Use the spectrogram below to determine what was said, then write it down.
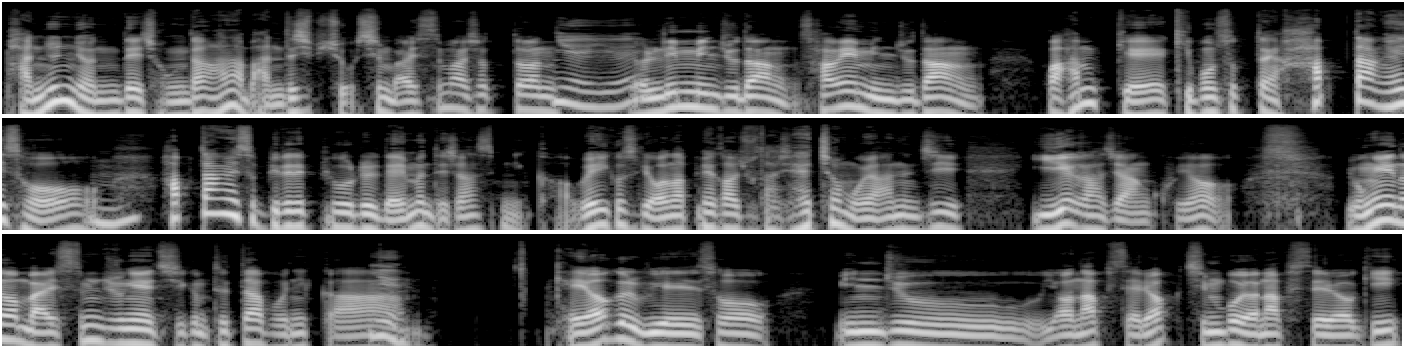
반윤연대 정당 하나 만 드십시오. 지금 말씀하셨던 예, 예. 열린민주당, 사회민주당 과 함께 기본소득당에 합당해서 음. 합당해서 비례대표를 내면 되지 않습니까? 왜 이것을 연합해가지고 다시 해쳐 모야 하는지 이해가 가지 않고요. 용해 의원 말씀 중에 지금 듣다 보니까 예. 개혁을 위해서 민주 연합 세력, 진보 연합 세력이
